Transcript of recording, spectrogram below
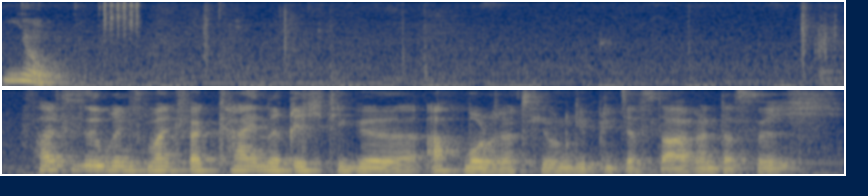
Jo. Falls es übrigens manchmal keine richtige Abmoderation gibt, liegt das daran, dass ich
